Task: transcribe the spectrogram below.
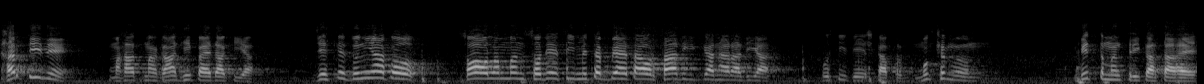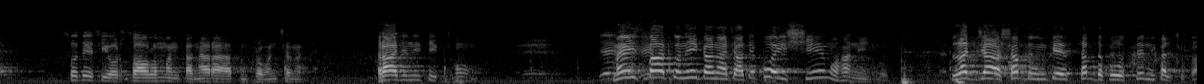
धरती ने महात्मा गांधी पैदा किया, जिसने दुनिया को स्वावलंबन, स्वदेशी मितव्यता और सादगी का नारा दिया, उसी देश का मुख्य वित्त मंत्री कहता है, स्वदेशी और स्वावलंबन का नारा आत्म प्रवंचन है। राजनीतिक धूम। मैं इस बात को नहीं कहना चाहते, कोई शेम वहाँ नहीं होती। लज्जा शब्द उनके शब्द को उससे निकल चुका।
